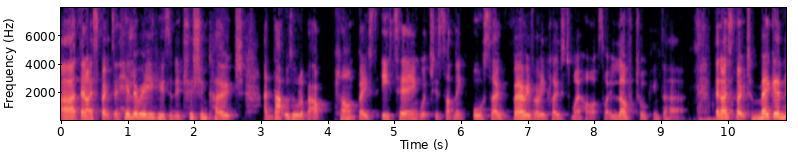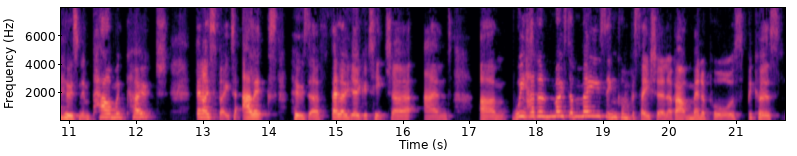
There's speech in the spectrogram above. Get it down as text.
Uh, then I spoke to Hilary, who's a nutrition coach, and that was all about plant based eating, which is something also very, very close to my heart. So I love talking to her. Then I spoke to Megan, who's an empowerment coach. Then I spoke to Alex, who's a fellow yoga teacher. And um, we had a most amazing conversation about menopause because,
